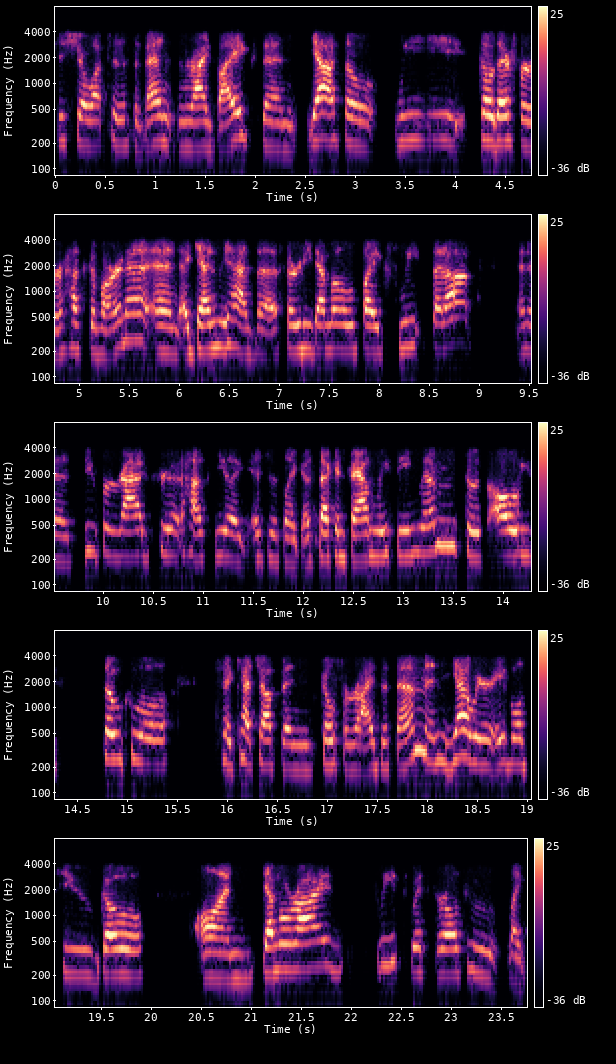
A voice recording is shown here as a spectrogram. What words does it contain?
to show up to this event and ride bikes. And yeah, so we go there for Husqvarna. And again, we had the 30 demo bike fleet set up and a super rad crew at Husky. Like it's just like a second family seeing them. So it's always so cool to catch up and go for rides with them. And yeah, we were able to go on demo rides suites with girls who like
